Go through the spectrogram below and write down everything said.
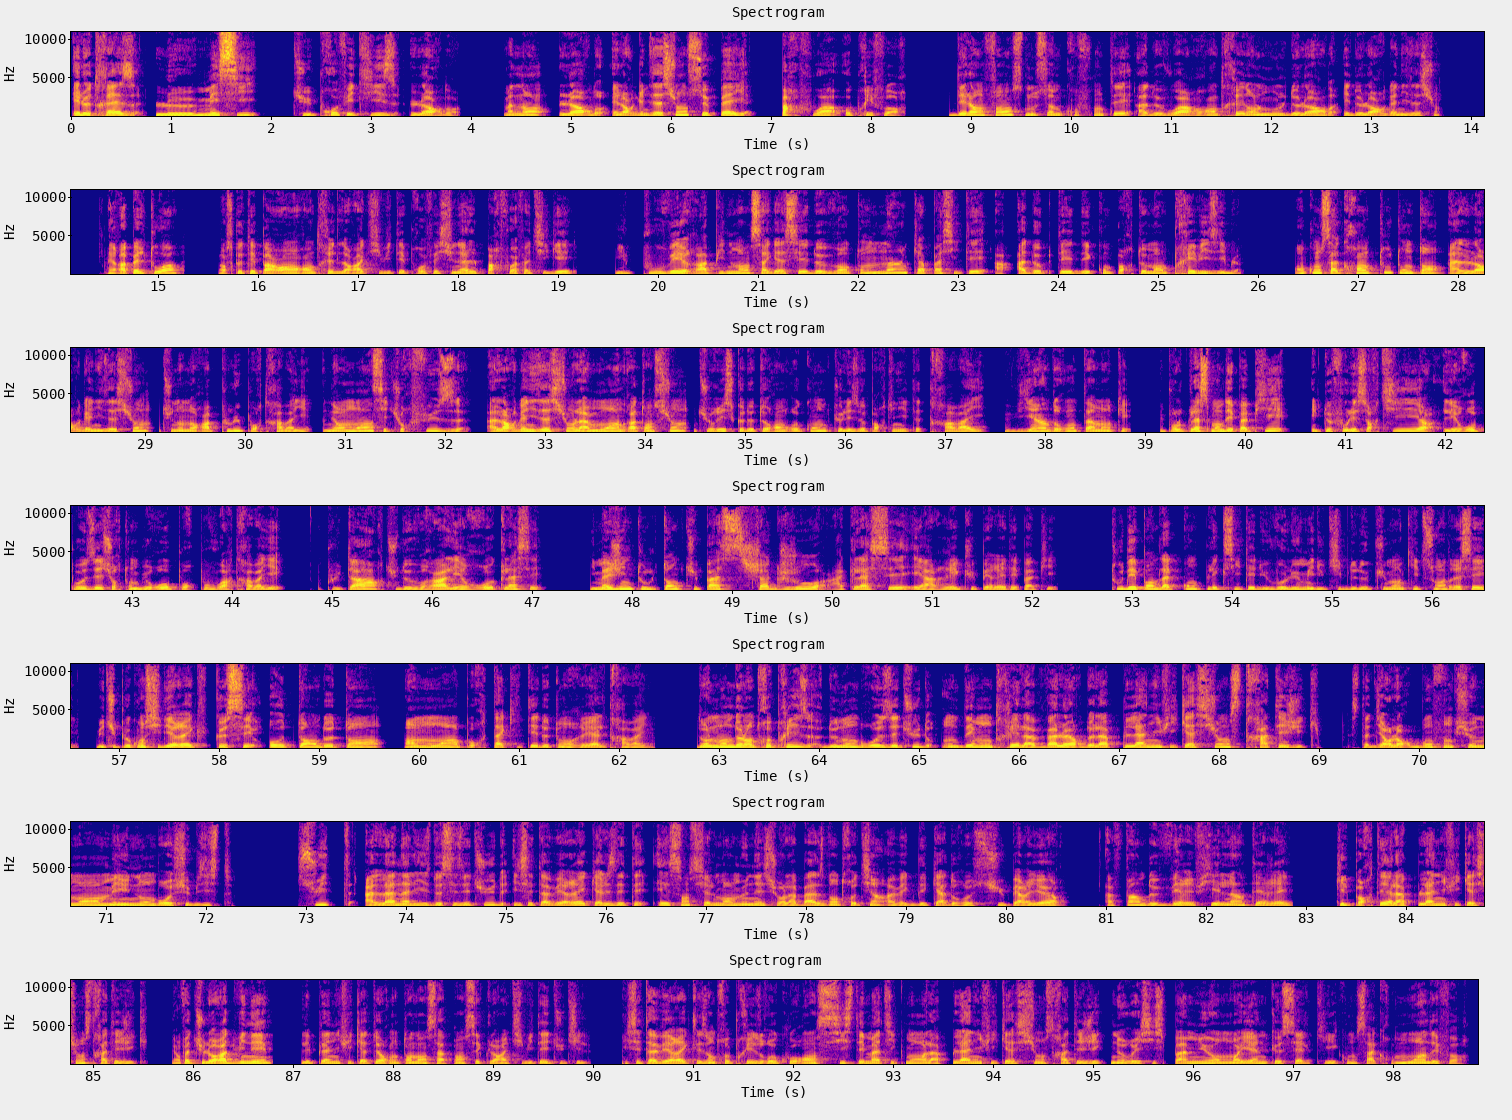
Et le 13, le messie, tu prophétises l'ordre. Maintenant, l'ordre et l'organisation se payent parfois au prix fort. Dès l'enfance, nous sommes confrontés à devoir rentrer dans le moule de l'ordre et de l'organisation. Et rappelle-toi, lorsque tes parents rentraient de leur activité professionnelle, parfois fatigués, ils pouvaient rapidement s'agacer devant ton incapacité à adopter des comportements prévisibles. En consacrant tout ton temps à l'organisation, tu n'en auras plus pour travailler. Néanmoins, si tu refuses à l'organisation la moindre attention, tu risques de te rendre compte que les opportunités de travail viendront à manquer. Et pour le classement des papiers, il te faut les sortir, les reposer sur ton bureau pour pouvoir travailler. Plus tard, tu devras les reclasser. Imagine tout le temps que tu passes chaque jour à classer et à récupérer tes papiers. Tout dépend de la complexité du volume et du type de documents qui te sont adressés, mais tu peux considérer que c'est autant de temps en moins pour t'acquitter de ton réel travail. Dans le monde de l'entreprise, de nombreuses études ont démontré la valeur de la planification stratégique c'est-à-dire leur bon fonctionnement, mais une ombre subsiste. Suite à l'analyse de ces études, il s'est avéré qu'elles étaient essentiellement menées sur la base d'entretiens avec des cadres supérieurs afin de vérifier l'intérêt qu'ils portaient à la planification stratégique. Et en fait, tu l'auras deviné, les planificateurs ont tendance à penser que leur activité est utile. Il s'est avéré que les entreprises recourant systématiquement à la planification stratégique ne réussissent pas mieux en moyenne que celles qui y consacrent moins d'efforts.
